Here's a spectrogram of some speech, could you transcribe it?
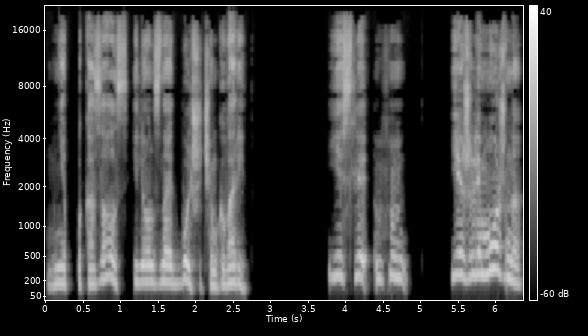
Мне показалось, или он знает больше, чем говорит. «Если... Ежели можно,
